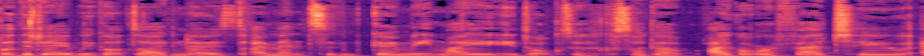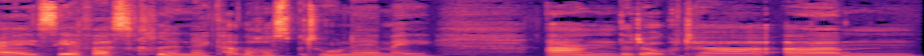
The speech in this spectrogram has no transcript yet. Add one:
but the day we got diagnosed, I meant to go meet my doctor because I got I got referred to a CFS clinic at the hospital near me, and the doctor um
